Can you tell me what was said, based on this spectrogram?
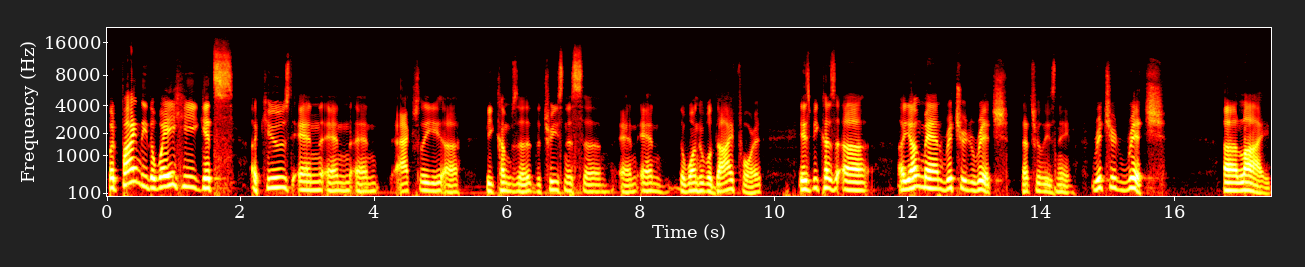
But finally, the way he gets accused and, and, and actually uh, becomes uh, the treasonous uh, and, and the one who will die for it is because uh, a young man, Richard Rich, that's really his name, Richard Rich, uh, lied.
